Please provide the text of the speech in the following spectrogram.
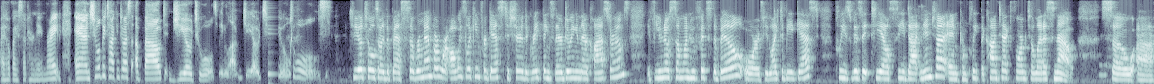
I hope I said her name right, and she will be talking to us about GeoTools. We love GeoTools. GeoTools are the best. So remember, we're always looking for guests to share the great things they're doing in their classrooms. If you know someone who fits the bill, or if you'd like to be a guest, please visit tlc.ninja and complete the contact form to let us know. So. Uh,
